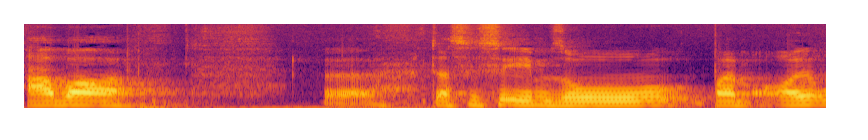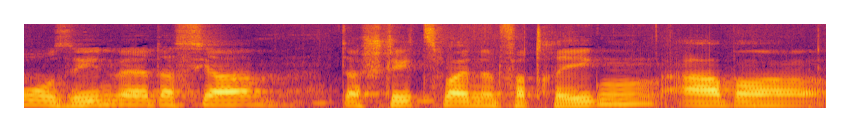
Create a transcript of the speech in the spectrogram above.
aber äh, das ist eben so, beim Euro sehen wir das ja, das steht zwar in den Verträgen, aber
